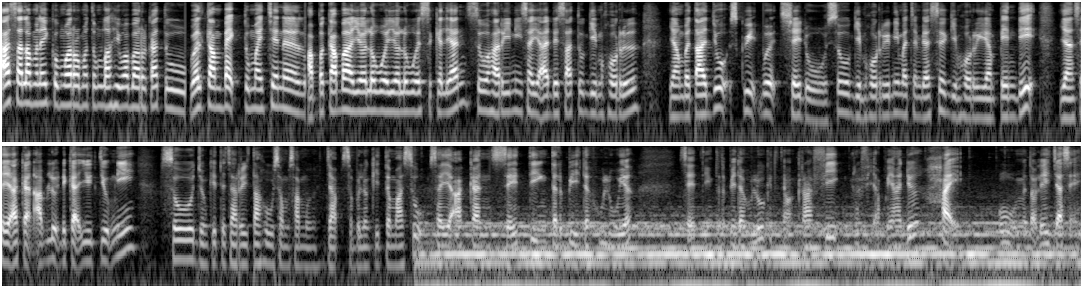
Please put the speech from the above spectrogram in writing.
Assalamualaikum warahmatullahi wabarakatuh. Welcome back to my channel. Apa khabar YOLOWER YOLOWER sekalian? So hari ni saya ada satu game horror Yang bertajuk Squidward Shadow. So game horror ni macam biasa Game horror yang pendek Yang saya akan upload dekat YouTube ni So jom kita cari tahu sama-sama Jap sebelum kita masuk Saya akan setting terlebih dahulu ya Setting terlebih dahulu Kita tengok grafik Grafik apa yang ada Height Oh memang tak boleh adjust eh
